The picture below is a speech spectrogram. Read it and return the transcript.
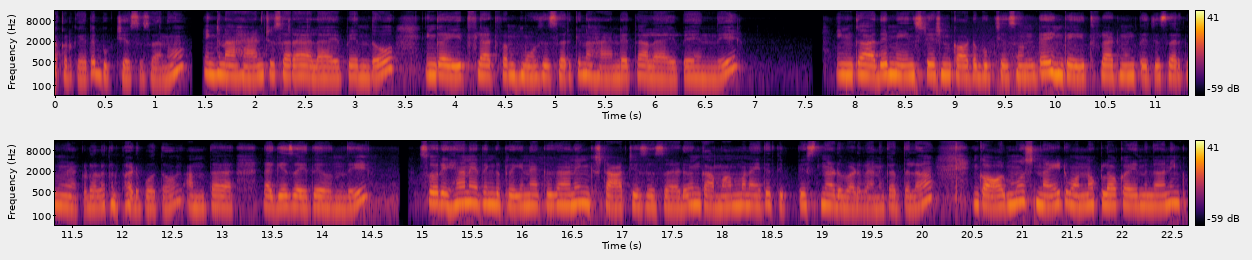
అక్కడికైతే బుక్ చేసేసాను. ఇంకా నా హ్యాండ్ చూసారా ఎలా అయిపోయిందో ఇంకా ఎయిత్ ప్లాట్ఫామ్కి మోసేసరికి నా హ్యాండ్ అయితే అలా అయిపోయింది. ఇంకా అదే మెయిన్ స్టేషన్కి ఆటో బుక్ చేసి ఉంటే ఇంకా ఎయిత్ ఫ్లాట్ ప్లాట్ఫామ్కి తెచ్చేసరికి మేము ఎక్కడో అక్కడ పడిపోతాం. అంత లగేజ్ అయితే ఉంది. సో రిహాన్ అయితే ఇంకా ట్రైన్ ఎక్కగానే ఇంక స్టార్ట్ చేసేసాడు. ఇంకా అమ్మమ్మని అయితే తిప్పిస్తున్నాడు వాడు వెనకతల. ఇంకా ఆల్మోస్ట్ నైట్ వన్ ఓ క్లాక్ అయింది కానీ ఇంక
